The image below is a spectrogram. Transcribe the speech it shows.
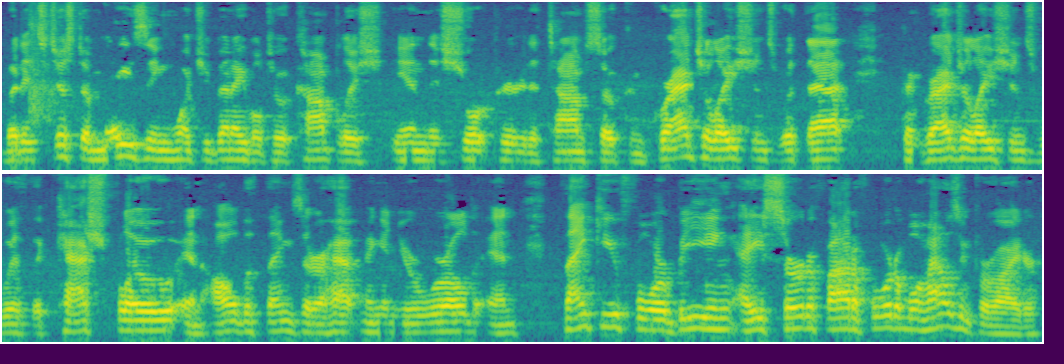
But it's just amazing what you've been able to accomplish in this short period of time. So congratulations with that congratulations with the cash flow and all the things that are happening in your world. And thank you for being a certified affordable housing provider.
